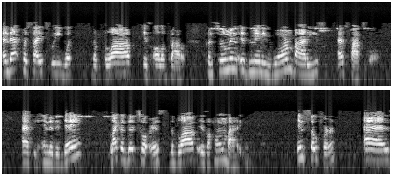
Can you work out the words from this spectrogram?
and that's precisely what the blob is all about. Consuming as many warm bodies as possible. At the end of the day, like a good Taurus, the blob is a homebody. Insofar as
